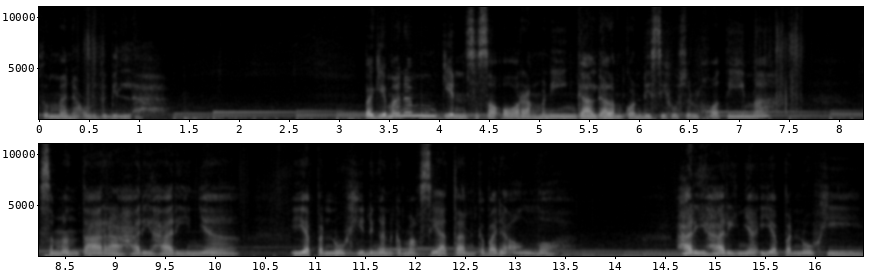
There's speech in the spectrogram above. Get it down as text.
Thumma na'udzubillah. Bagaimana mungkin seseorang meninggal dalam kondisi husnul khotimah sementara hari-harinya ia penuhi dengan kemaksiatan kepada Allah. Hari-harinya ia penuhi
